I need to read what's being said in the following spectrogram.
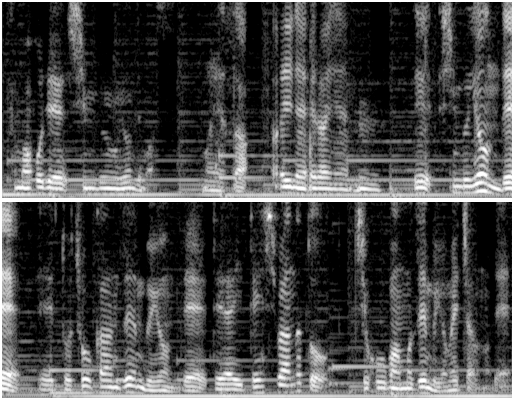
スマホで新聞を読んでます。毎朝。あ、いいね、偉いね。うん。で、新聞読んで、えっ、ー、と、長官全部読んで、で、電子版だと地方版も全部読めちゃうので、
